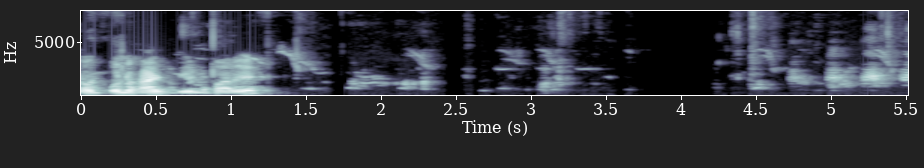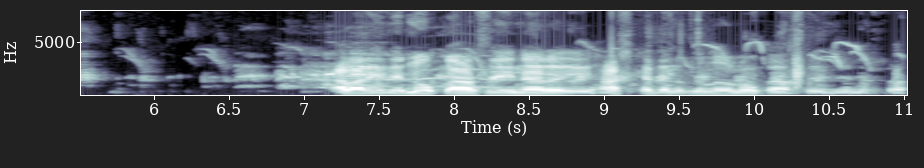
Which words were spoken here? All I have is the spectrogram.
সম্পূর্ণ হাঁস ডিম পারে। আবার এই যে নৌকা আছে এনার এই হাঁস খেদানোর জন্য নৌকা আছে যে নৌকা।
